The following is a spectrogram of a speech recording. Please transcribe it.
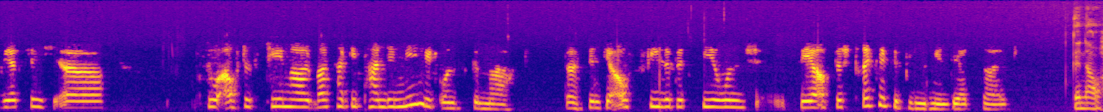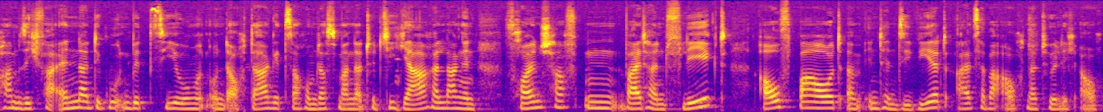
wirklich äh, so auch das Thema, was hat die Pandemie mit uns gemacht? Da sind ja auch viele Beziehungen sehr auf der Strecke geblieben in der Zeit. Genau, haben sich verändert, die guten Beziehungen. Und auch da geht es darum, dass man natürlich die jahrelangen Freundschaften weiterhin pflegt, aufbaut, ähm, intensiviert, als aber auch natürlich auch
